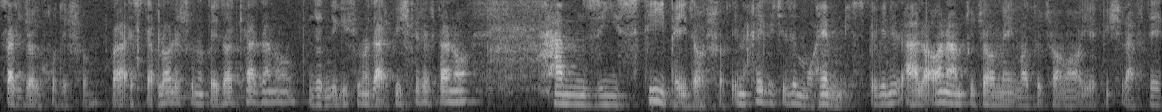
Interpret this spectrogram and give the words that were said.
سر جای خودشون و استقلالشون رو پیدا کردن و زندگیشون رو در پیش گرفتن و همزیستی پیدا شد. این خیلی چیز مهمی است ببینید الان هم تو جامعه ما تو جامعه های پیشرفته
